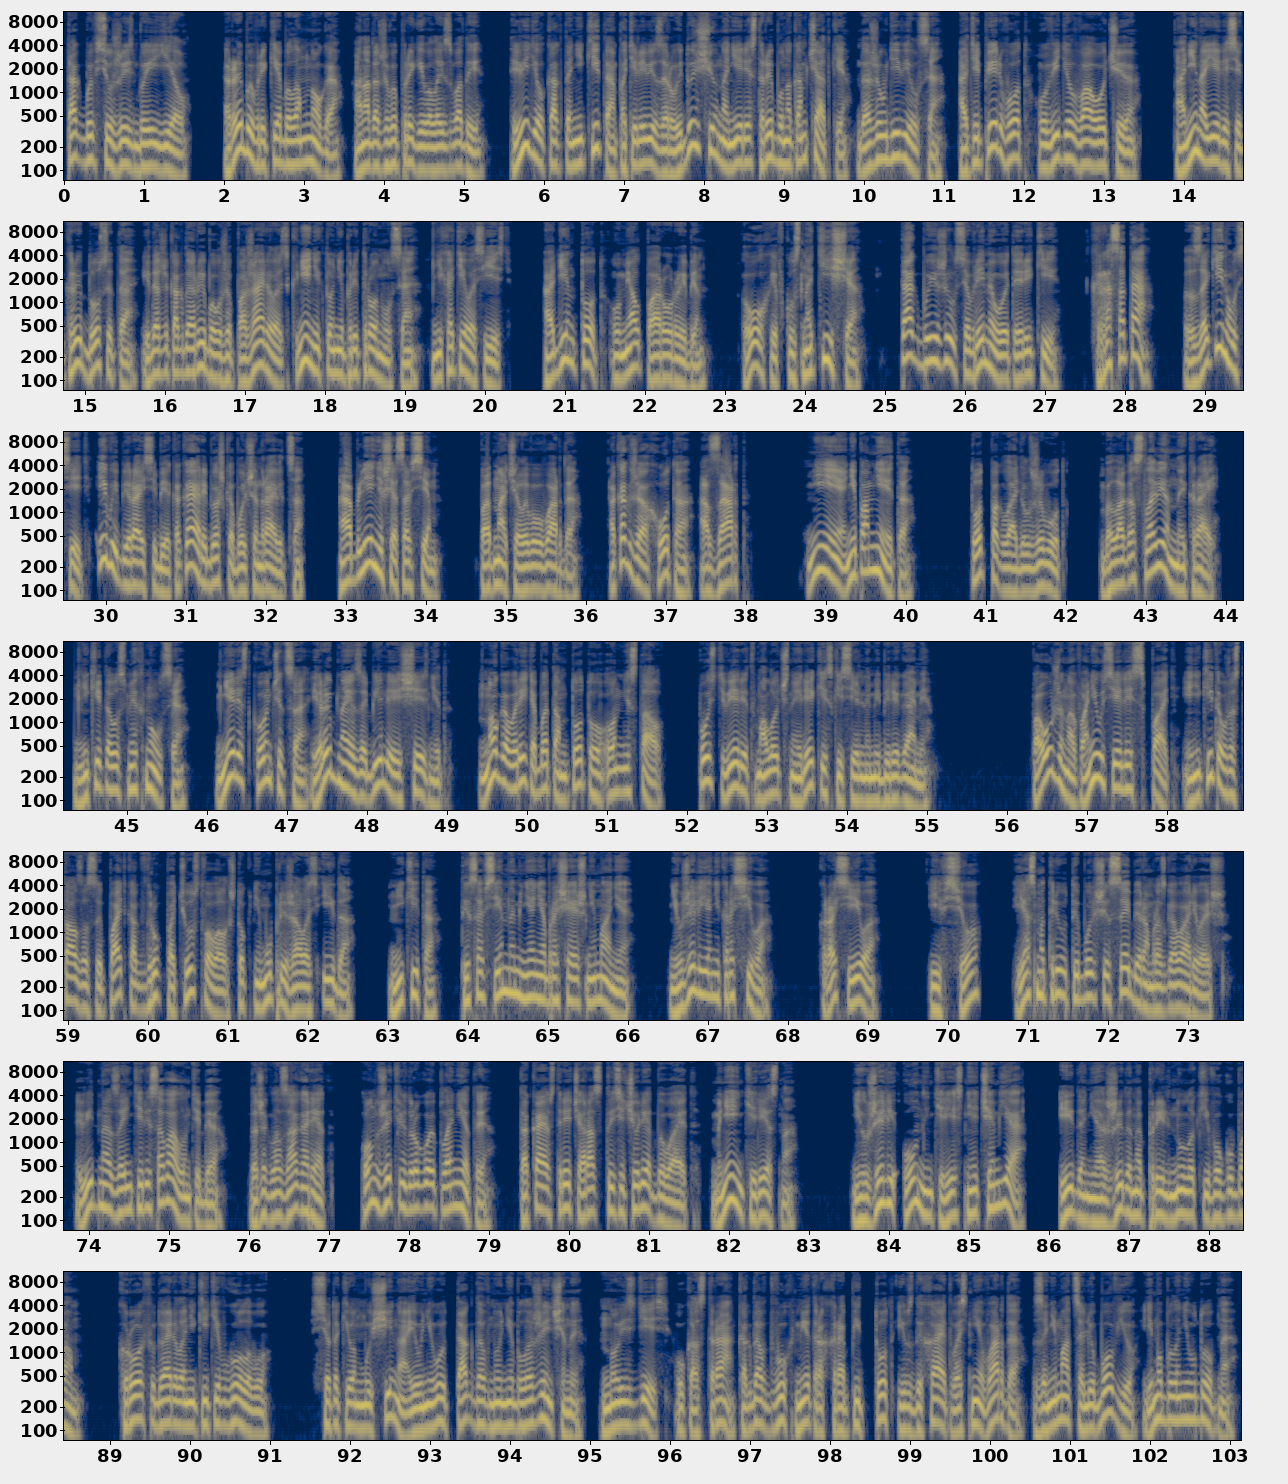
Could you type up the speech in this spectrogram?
так бы всю жизнь бы и ел. Рыбы в реке было много, она даже выпрыгивала из воды. Видел как-то Никита по телевизору идущую на нерест рыбу на Камчатке, даже удивился. А теперь вот, увидел воочию. Они наелись икры досыта, и даже когда рыба уже пожарилась, к ней никто не притронулся, не хотелось есть. Один тот умял пару рыбин. Ох, и вкуснотища! Так бы и жил все время у этой реки. Красота! Закинул сеть и выбирай себе, какая рыбешка больше нравится. Обленишься совсем, Подначил его Варда. «А как же охота, азарт?» «Не, не по мне это». Тот погладил живот. «Благословенный край». Никита усмехнулся. «Нерест кончится, и рыбное изобилие исчезнет. Но говорить об этом Тоту он не стал. Пусть верит в молочные реки с кисельными берегами». Поужинав, они уселись спать, и Никита уже стал засыпать, как вдруг почувствовал, что к нему прижалась Ида. «Никита, ты совсем на меня не обращаешь внимания. Неужели я некрасива? Красиво. И все? Я смотрю, ты больше с Эбером разговариваешь. Видно, заинтересовал он тебя. Даже глаза горят. Он житель другой планеты. Такая встреча раз в тысячу лет бывает. Мне интересно. Неужели он интереснее, чем я? Ида неожиданно прильнула к его губам. Кровь ударила Никите в голову. Все-таки он мужчина, и у него так давно не было женщины. Но и здесь, у костра, когда в двух метрах храпит тот и вздыхает во сне Варда, заниматься любовью ему было неудобно.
